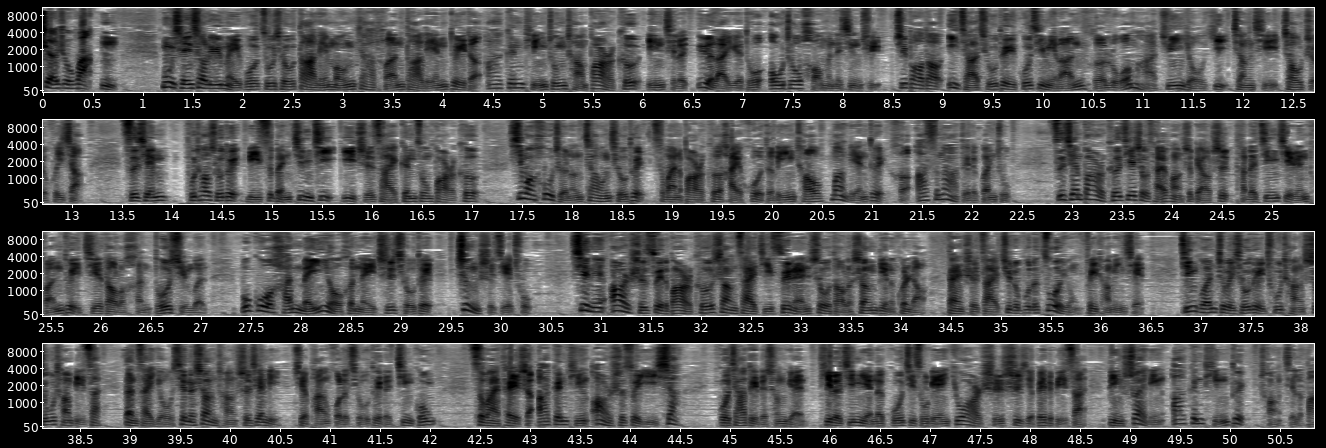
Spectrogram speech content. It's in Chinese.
射入网。嗯。目前效力于美国足球大联盟亚特兰大联队的阿根廷中场巴尔科引起了越来越多欧洲豪门的兴趣。据报道，意甲球队国际米兰和罗马均有意将其招至麾下。此前，葡超球队里斯本竞技一直在跟踪巴尔科，希望后者能加盟球队。此外呢，巴尔科还获得了英超曼联队和阿森纳队的关注。此前，巴尔科接受采访时表示，他的经纪人团队接到了很多询问，不过还没有和哪支球队正式接触。现年二十岁的巴尔科上赛季虽然受到了伤病的困扰，但是在俱乐部的作用非常明显。尽管只为球队出场十五场比赛，但在有限的上场时间里却盘活了球队的进攻。此外，他也是阿根廷二十岁以下国家队的成员，踢了今年的国际足联 U 二十世界杯的比赛，并率领阿根廷队闯进了八。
